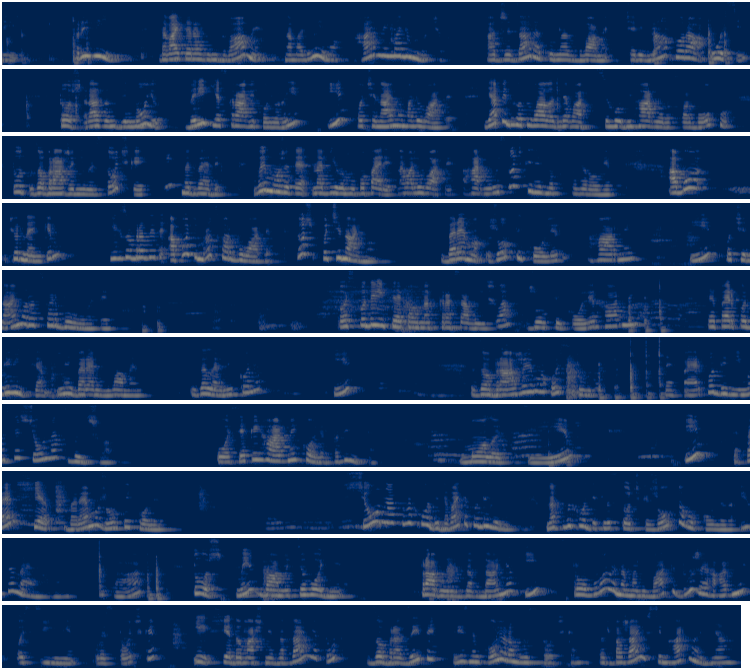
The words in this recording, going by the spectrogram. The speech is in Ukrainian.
Друзі, привіт! Давайте разом з вами намалюємо гарний малюночок. Адже зараз у нас з вами чарівна пора осінь. Тож разом зі мною беріть яскраві кольори і починаємо малювати. Я підготувала для вас сьогодні гарну розфарбовку. Тут зображені листочки і медведик. Ви можете на білому папері намалювати гарні листочки різнокольорові, або чорненьким їх зобразити, а потім розфарбувати. Тож починаємо. Беремо жовтий колір гарний і починаємо розфарбовувати. Ось подивіться, яка у нас краса вийшла. Жовтий колір гарний. Тепер подивіться, ми беремо з вами зелений колір і зображуємо ось тут. Тепер подивімося, що у нас вийшло. Ось який гарний колір, подивіться. Молодці. І тепер ще беремо жовтий колір. Що у нас виходить? Давайте подивимось. У нас виходять листочки жовтого кольору і зеленого. Так. Тож, ми з вами сьогодні справились з завданням і спробували намалювати дуже гарні осінні листочки. І ще домашнє завдання тут зобразити різним кольором листочки. Тож бажаю всім гарного дня!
